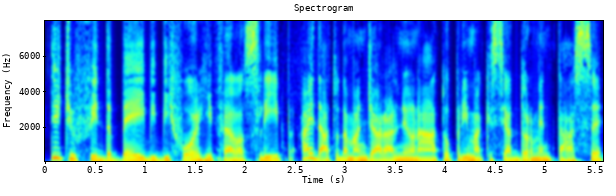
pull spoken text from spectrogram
Did you feed the baby before he fell asleep? Hai dato da mangiare al neonato prima che si addormentasse?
